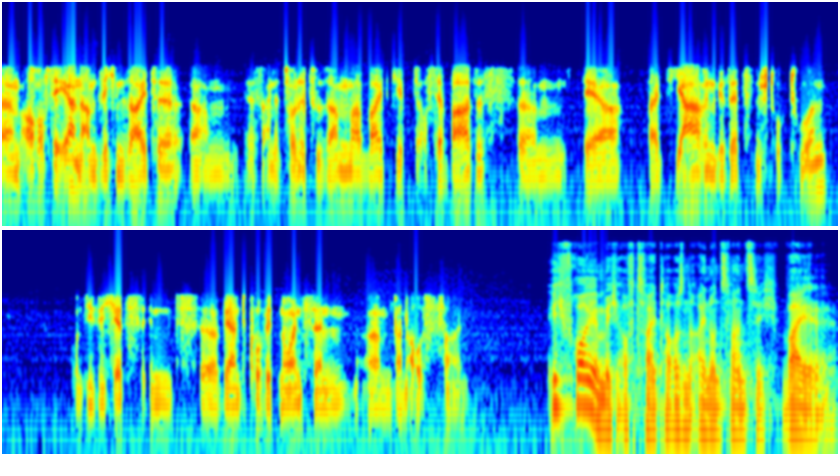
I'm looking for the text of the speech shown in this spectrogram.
ähm, auch auf der ehrenamtlichen Seite ähm, es eine tolle Zusammenarbeit gibt auf der Basis ähm, der seit Jahren gesetzten Strukturen und die sich jetzt in, äh, während Covid-19 ähm, dann auszahlen. Ich freue mich auf 2021, weil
